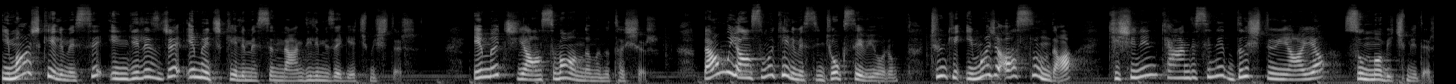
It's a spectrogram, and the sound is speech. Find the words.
İmaj kelimesi İngilizce image kelimesinden dilimize geçmiştir. Image yansıma anlamını taşır. Ben bu yansıma kelimesini çok seviyorum. Çünkü imaj aslında kişinin kendisini dış dünyaya sunma biçimidir.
